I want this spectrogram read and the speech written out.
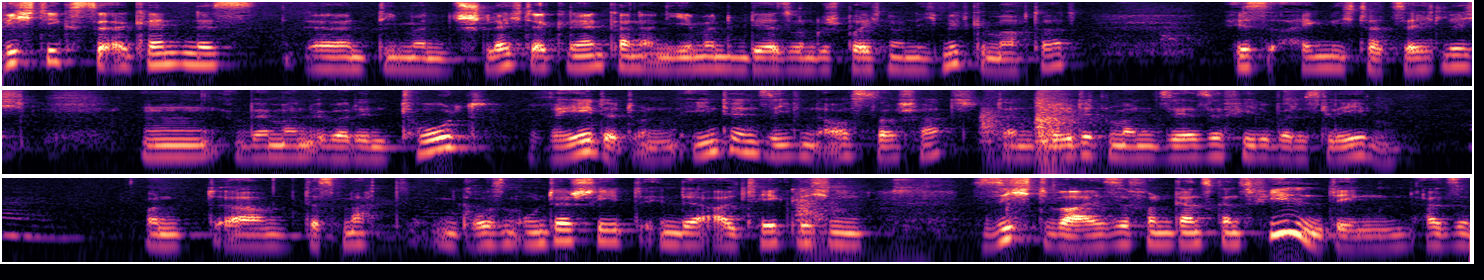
wichtigste Erkenntnis, äh, die man schlecht erklären kann an jemandem, der so ein Gespräch noch nicht mitgemacht hat, ist eigentlich tatsächlich, wenn man über den Tod redet und einen intensiven Austausch hat, dann redet man sehr, sehr viel über das Leben. Mhm. Und ähm, das macht einen großen Unterschied in der alltäglichen Sichtweise von ganz, ganz vielen Dingen. Also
